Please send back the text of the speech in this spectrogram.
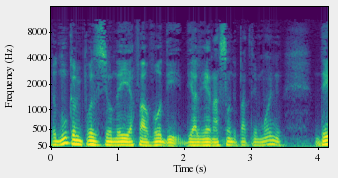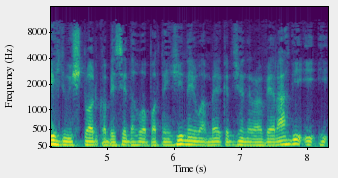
eu nunca me posicionei a favor de, de alienação de patrimônio, desde o histórico ABC da Rua Potengi, nem o América de General Verardi e, e,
